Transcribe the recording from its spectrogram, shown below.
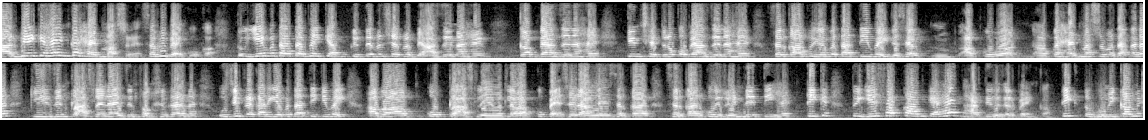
आरबीआई क्या है? इनका हेड मास्टर है, सभी बैंकों का। तो ये बताता है भाई कि आपको कितने प्रतिशत का ब्याज देना है? कब ब्याज देना है किन क्षेत्रों को ब्याज देना है। सरकार को यह बताती है भाई जैसे आप, आपको आपका हेडमास्टर बताता ना कि इस दिन क्लास लेना है इस दिन फ़ंक्शन कराना है। उसी प्रकार ये बताती है कि भाई अब आपको क्लास ले मतलब आपको पैसे डालने हैं सरकार सरकार को ऋण देती है ठीक है? तो ये सब काम क्या है? भारतीय रिज़र्व बैंक का ठीक? तो भूमिका में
